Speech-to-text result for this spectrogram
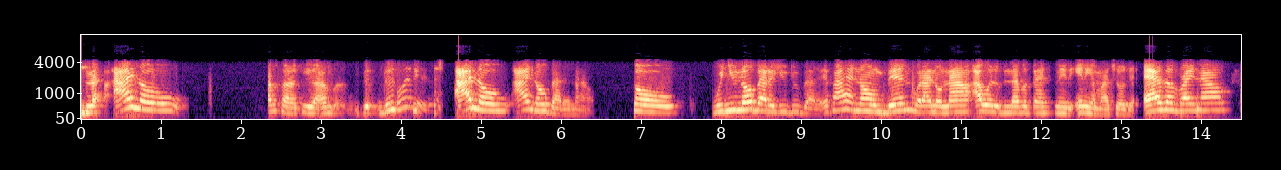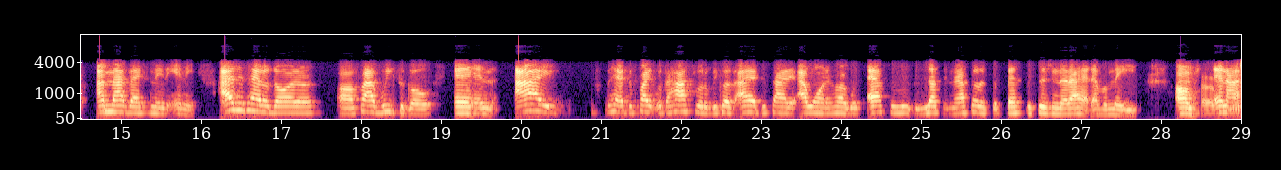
Now, I know. I'm sorry, Kia. I'm th- this. I know. I know better now. So when you know better, you do better. If I had known then what I know now, I would have never vaccinated any of my children. As of right now, I'm not vaccinating any. I just had a daughter uh five weeks ago, and I had to fight with the hospital because I had decided I wanted her with absolutely nothing, and I felt it's the best decision that I had ever made. Um, and I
